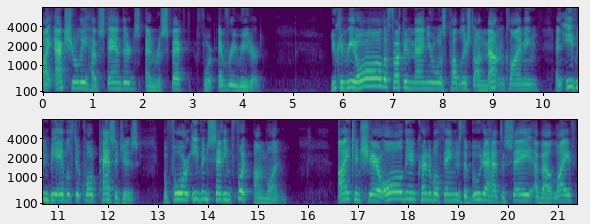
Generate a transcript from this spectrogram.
I actually have standards and respect for every reader. You can read all the fucking manuals published on mountain climbing and even be able to quote passages before even setting foot on one. I can share all the incredible things the Buddha had to say about life,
